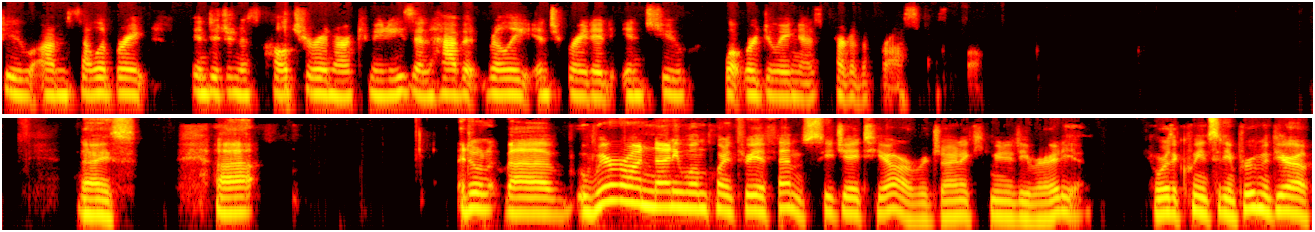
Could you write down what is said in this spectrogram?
to um, celebrate Indigenous culture in our communities and have it really integrated into what we're doing as part of the Frost Festival. Nice. Uh, I don't. Uh, we're on ninety one point three FM CJTR Regina Community Radio. We're the Queen City Improvement Bureau,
